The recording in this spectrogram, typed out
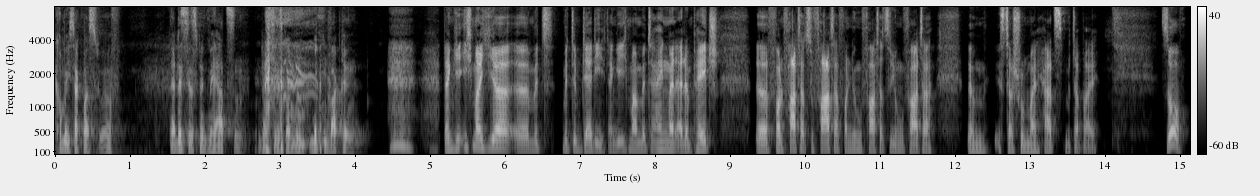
Komm, ich sag mal Swerve. Das ist jetzt mit dem Herzen. Und das ist mal mit dem Wackeln. Dann gehe ich mal hier äh, mit, mit dem Daddy. Dann gehe ich mal mit Hangman Adam Page. Äh, von Vater zu Vater, von jungen Vater zu jungen Vater ähm, ist da schon mein Herz mit dabei. So,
